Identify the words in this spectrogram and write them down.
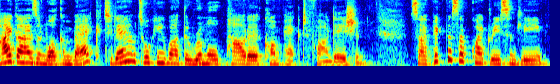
Hi guys and welcome back. Today I'm talking about the Rimmel Powder Compact Foundation. So I picked this up quite recently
